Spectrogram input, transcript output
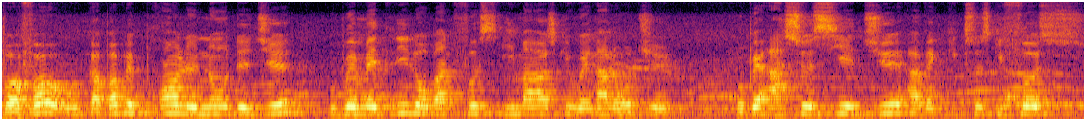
Parfois, vous êtes capable de prendre le nom de Dieu, vous pouvez mettre lui dans une fausse image qui est dans Dieu. Vous pouvez associer Dieu avec quelque chose qui est fausse.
